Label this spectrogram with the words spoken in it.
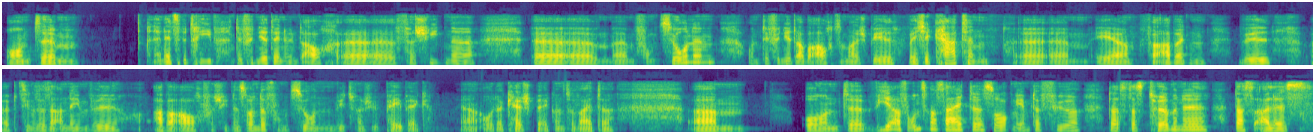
Und ähm, der Netzbetrieb definiert dann eben auch äh, äh, verschiedene äh, ähm, ähm, Funktionen und definiert aber auch zum Beispiel, welche Karten äh, ähm, er verarbeiten will äh, bzw. annehmen will, aber auch verschiedene Sonderfunktionen wie zum Beispiel Payback ja, oder Cashback und so weiter. Ähm, und äh, wir auf unserer Seite sorgen eben dafür, dass das Terminal das alles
